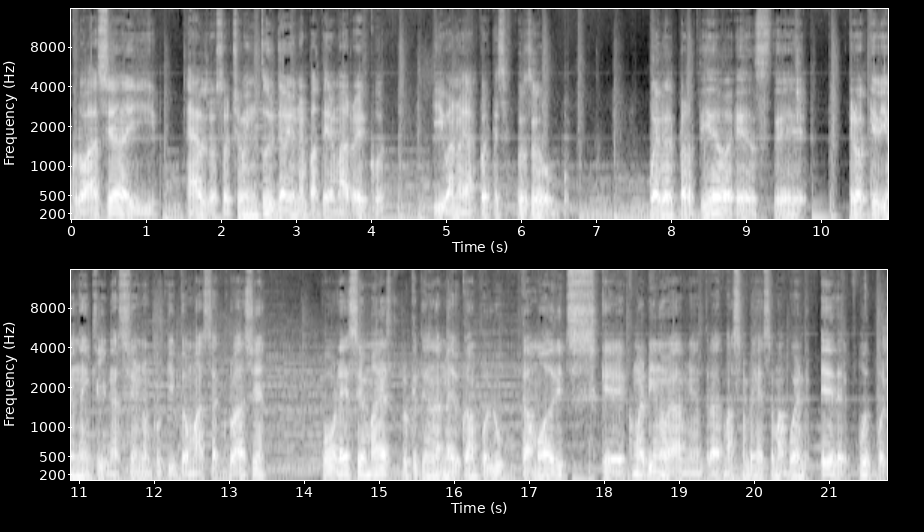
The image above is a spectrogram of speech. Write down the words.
Croacia y a los 8 minutos ya había un empate de Marruecos. Y bueno, después que se puso bueno el partido, este, creo que vi una inclinación un poquito más a Croacia por ese maestro que tiene en el medio campo, Luka Modric, que es como el vino, mientras más envejece, más bueno es del fútbol.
